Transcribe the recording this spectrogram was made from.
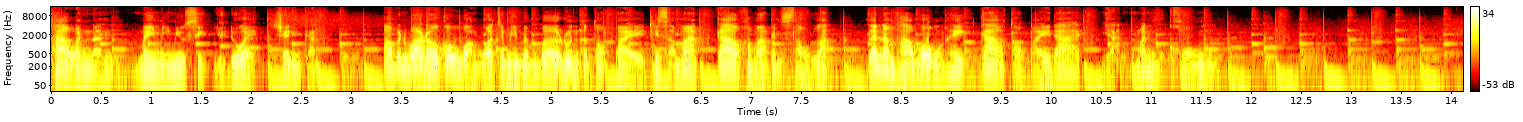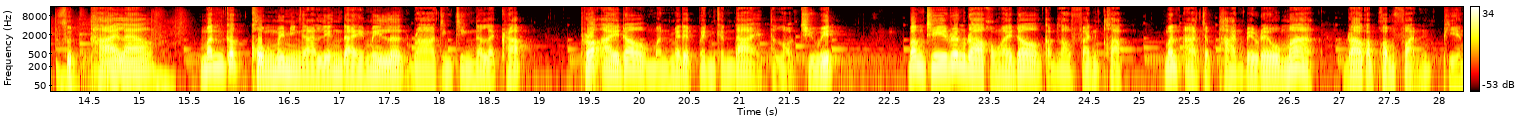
ถ้าวันนั้นไม่มีมิวสิกอยู่ด้วย เช่นกัน เอาเป็นว่าเราก็หวังว่าจะมีเมมเบอร์รุ่นต่อๆไปที่สามารถก้าวเข้ามาเป็นเสาหลัก และนำพาวงให้ก้าวต่อไปได้อย่างมั่นคง สุดท้ายแล้ว มันก็คงไม่มีงานเลี้ยงใดไม่เลิกราจริง ๆ นั่นแหละครับ เพราะไอดอลมันไม่ได้เป็นกันได้ตลอดชีวิต บางทีเรื่องราวของไอดอลกับเหล่าแฟนคลับ มันอาจจะผ่านไปเร็วมาก ราวกับความฝันเพียง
